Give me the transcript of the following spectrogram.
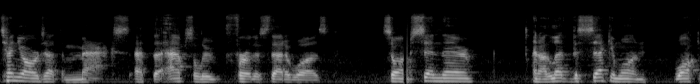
10 yards at the max, at the absolute furthest that it was. So I'm sitting there and I let the second one walk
